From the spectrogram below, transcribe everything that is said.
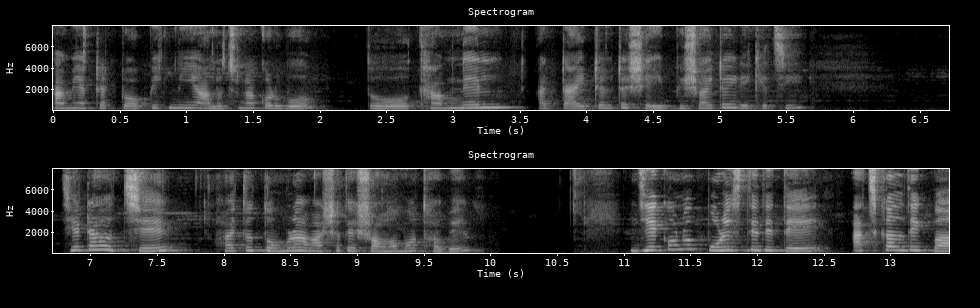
আমি একটা টপিক নিয়ে আলোচনা করব। তো থামনেল আর টাইটেলটা সেই বিষয়টাই রেখেছি। যেটা হচ্ছে, হয়তো তোমরা আমার সাথে সহমত হবে। যে কোনো পরিস্থিতিতে আজকাল দেখবা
